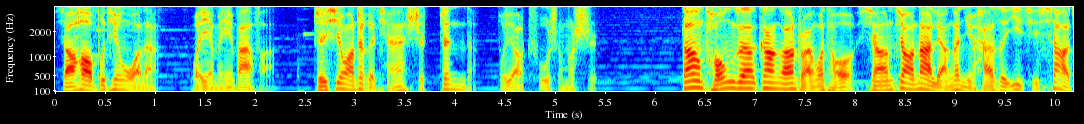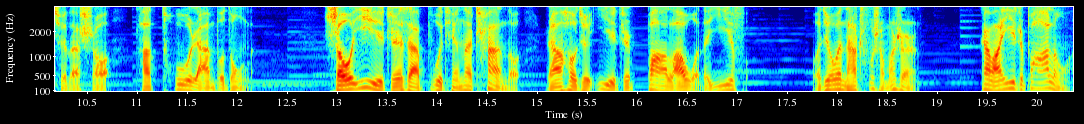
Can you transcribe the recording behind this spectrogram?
小浩不听我的，我也没办法，只希望这个钱是真的，不要出什么事。当童哥刚刚转过头想叫那两个女孩子一起下去的时候，他突然不动了。手一直在不停的颤抖，然后就一直扒拉我的衣服，我就问他出什么事了，干嘛一直扒拉我？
